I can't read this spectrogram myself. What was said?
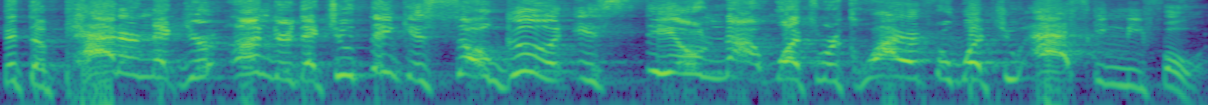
that the pattern that you're under that you think is so good is still not what's required for what you're asking me for.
